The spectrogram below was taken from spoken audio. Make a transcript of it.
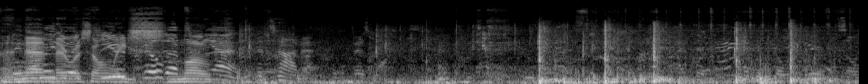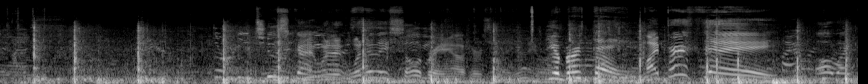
And then there was only smoke. It's not it. There's more. This guy, what are, what are they celebrating out here? Anyway. Your birthday. My birthday! Oh my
